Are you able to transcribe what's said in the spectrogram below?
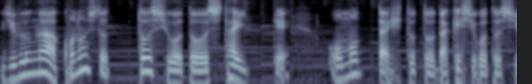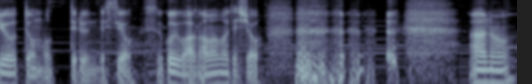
自分がこの人と仕事をしたいっ思った人とだけ仕事しようと思ってるんですよ。すごいわがままでしょ。あの、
